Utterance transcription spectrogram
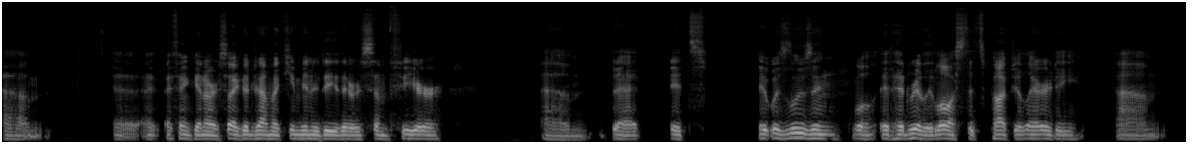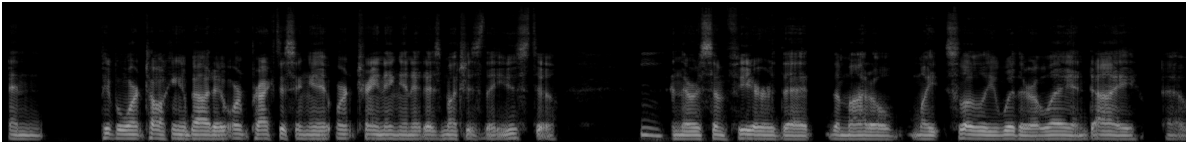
Um, uh, I, I, think in our psychodrama community, there was some fear um, that it's it was losing. Well, it had really lost its popularity, um, and people weren't talking about it, weren't practicing it, weren't training in it as much as they used to. Mm. And there was some fear that the model might slowly wither away and die uh,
